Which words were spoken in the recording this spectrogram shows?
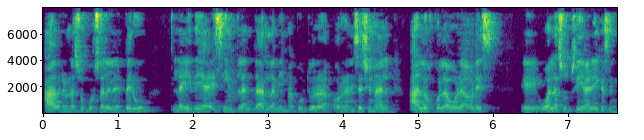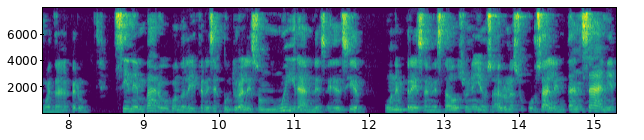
abre una sucursal en el Perú, la idea es implantar la misma cultura organizacional a los colaboradores eh, o a la subsidiaria que se encuentra en el Perú. Sin embargo, cuando las diferencias culturales son muy grandes, es decir, una empresa en Estados Unidos abre una sucursal en Tanzania,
